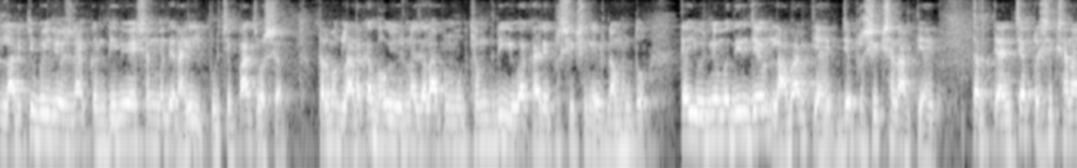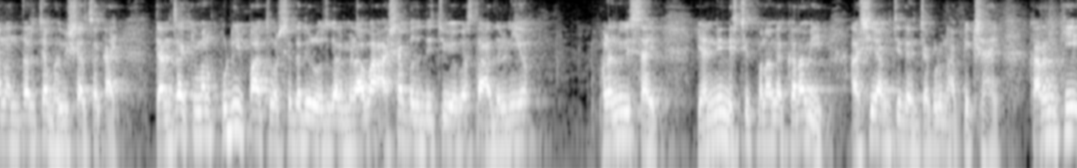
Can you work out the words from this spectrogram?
लाडकी बहीण योजना कंटिन्युएशनमध्ये राहील पुढचे पाच वर्ष तर मग लाडका भाऊ योजना ज्याला आपण मुख्यमंत्री युवा कार्य प्रशिक्षण योजना म्हणतो त्या योजनेमधील जे लाभार्थी आहेत जे प्रशिक्षणार्थी आहेत तर त्यांच्या प्रशिक्षणानंतरच्या भविष्याचं काय? त्यांचा किमान पुढील पाच वर्ष तरी रोजगार मिळावा अशा पद्धतीची व्यवस्था आदरणीय फडणवीस साहेब यांनी निश्चितपणानं करावी अशी आमची त्यांच्याकडून अपेक्षा आहे. कारण की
